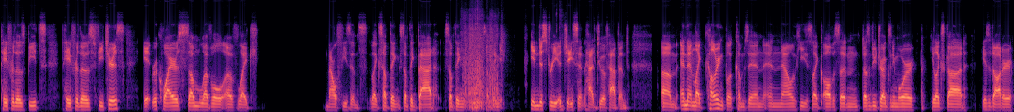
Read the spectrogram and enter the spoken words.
pay for those beats pay for those features it requires some level of like malfeasance like something something bad something something industry adjacent had to have happened. Um, and then like coloring book comes in and now he's like all of a sudden doesn't do drugs anymore. He likes god. He has a daughter.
